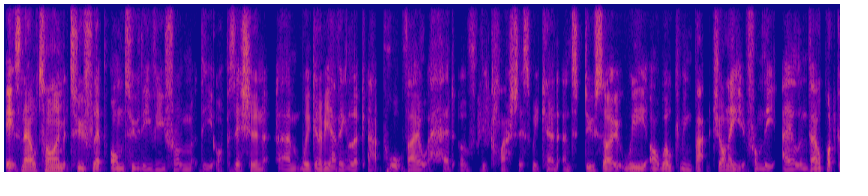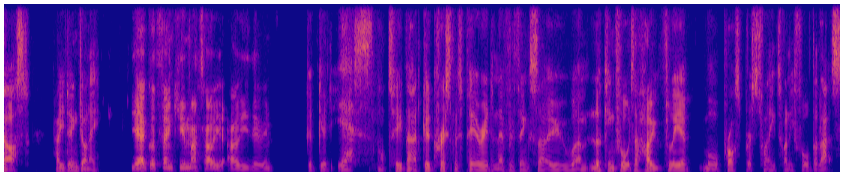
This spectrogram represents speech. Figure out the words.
It's now time to flip onto the view from the opposition. Um, we're going to be having a look at Port Vale ahead of the clash this weekend. And to do so, we are welcoming back Johnny from the Ale and Vale podcast. How are you doing, Johnny? Yeah, good. Thank you, Matt. How are you, how are you doing? Good, good. Yes, not too bad. Good Christmas period and everything. So, um, looking forward to hopefully a more prosperous 2024. But that's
